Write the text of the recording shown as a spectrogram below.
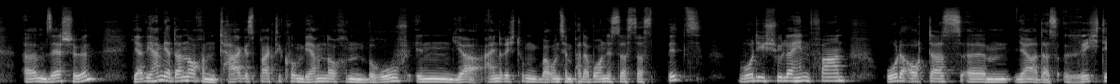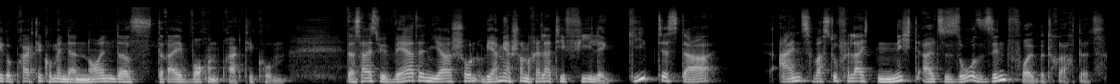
ähm, sehr schön. Ja, wir haben ja dann noch ein Tagespraktikum, wir haben noch einen Beruf in ja, Einrichtungen, bei uns in Paderborn ist das das BITS, wo die Schüler hinfahren. Oder auch das, ähm, ja, das richtige Praktikum in der neuen, das Drei-Wochen-Praktikum. Das heißt, wir werden ja schon, wir haben ja schon relativ viele. Gibt es da eins, was du vielleicht nicht als so sinnvoll betrachtet?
